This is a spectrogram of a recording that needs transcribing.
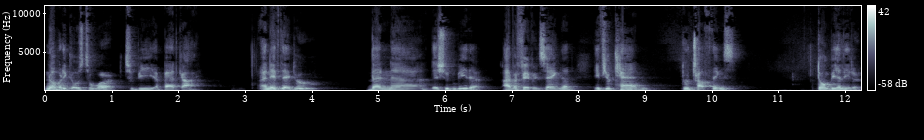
Nobody goes to work to be a bad guy. And if they do, then uh, they shouldn't be there. I have a favorite saying that if you can do tough things, don't be a leader.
